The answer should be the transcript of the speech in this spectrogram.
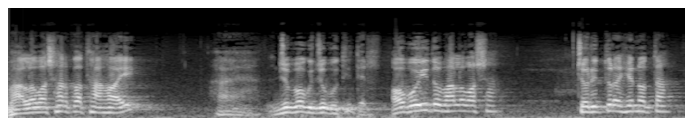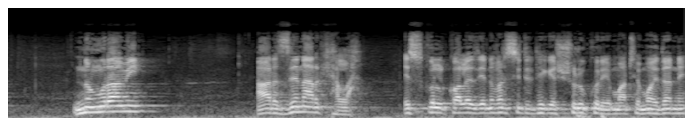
ভালোবাসার কথা হয় হ্যাঁ যুবক যুবতীদের। অবৈধ ভালোবাসা, চরিত্রহীনতা, নোংরামি আর জেনার খেলা। স্কুল, কলেজ, ইউনিভার্সিটি থেকে শুরু করে মাঠে ময়দানে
